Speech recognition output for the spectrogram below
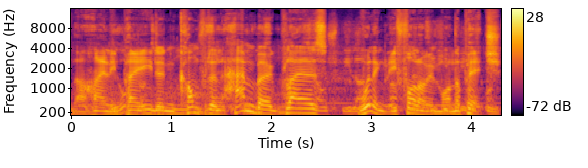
The highly paid and confident Hamburg players willingly follow him on the pitch.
